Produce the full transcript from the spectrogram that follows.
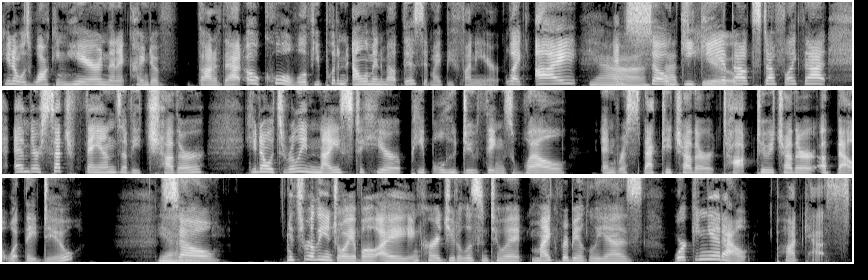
you know, was walking here and then it kind of thought of that. Oh, cool. Well, if you put an element about this, it might be funnier. Like I yeah. am so geeky cute. about stuff like that. And they're such fans of each other. You know, it's really nice to hear people who do things well and respect each other talk to each other about what they do. Yeah. So it's really enjoyable. I encourage you to listen to it. Mike Birbiglia's Working It Out podcast.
